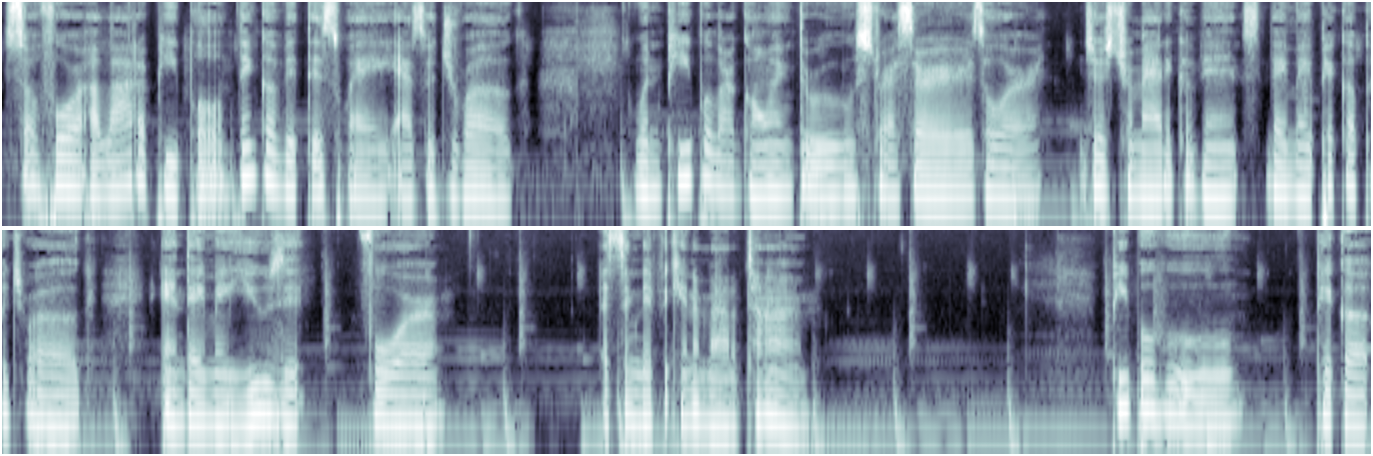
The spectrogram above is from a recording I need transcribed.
So for a lot of people, think of it this way as a drug. When people are going through stressors or just traumatic events, they may pick up a drug and they may use it for a significant amount of time. People who pick up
